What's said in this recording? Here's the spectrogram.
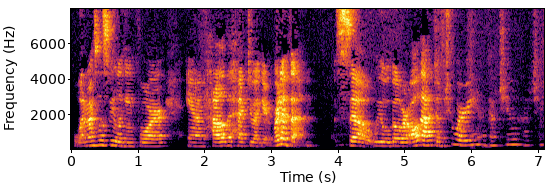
What am I supposed to be looking for? And how the heck do I get rid of them? So we will go over all that, don't you worry, I got you, I got you.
